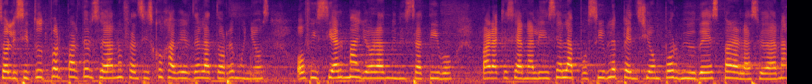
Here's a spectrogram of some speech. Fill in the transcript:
Solicitud por parte del ciudadano Francisco Javier de la Torre Muñoz, oficial mayor administrativo, para que se analice la posible pensión por viudez para la ciudadana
